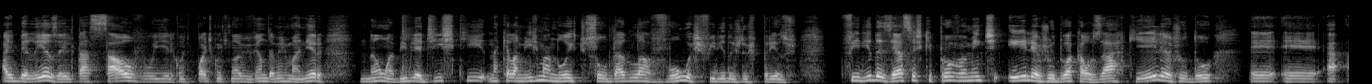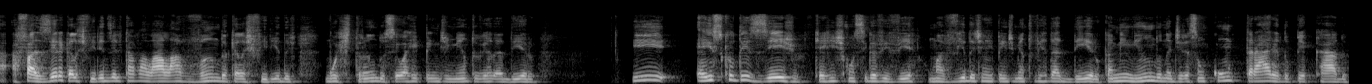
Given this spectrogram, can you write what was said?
Aí beleza, ele está salvo e ele pode continuar vivendo da mesma maneira? Não, a Bíblia diz que naquela mesma noite o soldado lavou as feridas dos presos. Feridas essas que provavelmente ele ajudou a causar, que ele ajudou é, é, a, a, fazer aquelas feridas, ele estava lá lavando aquelas feridas, mostrando o seu arrependimento verdadeiro. E é isso que eu desejo que a gente consiga viver uma vida de arrependimento verdadeiro, caminhando na direção contrária do pecado,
